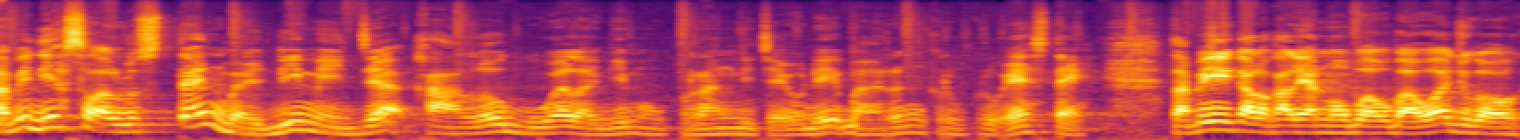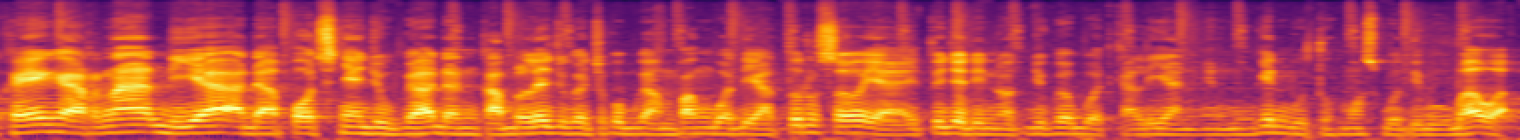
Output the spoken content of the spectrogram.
Tapi dia selalu standby di meja kalau gue lagi mau perang di COD bareng kru-kru ST. Tapi kalau kalian mau bawa-bawa juga oke okay, karena dia ada pouchnya juga dan kabelnya juga cukup gampang buat diatur so ya itu jadi note juga buat kalian yang mungkin butuh mouse buat dibawa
